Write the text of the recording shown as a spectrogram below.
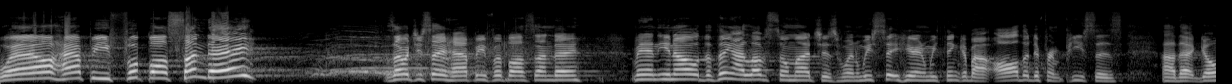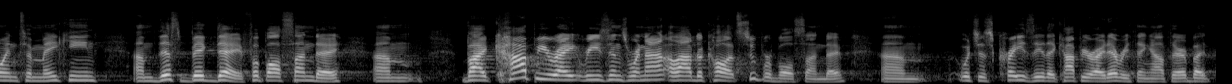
Well, happy football Sunday. Is that what you say? Happy football Sunday? Man, you know, the thing I love so much is when we sit here and we think about all the different pieces uh, that go into making um, this big day, Football Sunday. Um, by copyright reasons, we're not allowed to call it Super Bowl Sunday, um, which is crazy. They copyright everything out there. But,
